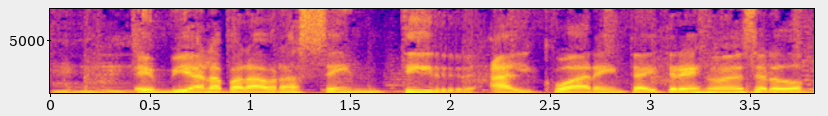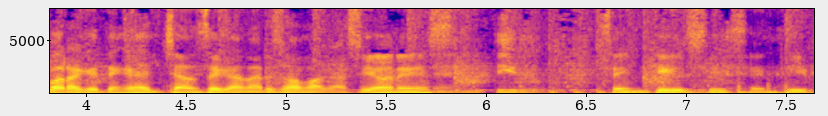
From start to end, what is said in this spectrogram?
Mm. Envía la palabra sentir al 43902 para que tengas el chance de ganar esas vacaciones. Sentir. Sentir, sí, sentir.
